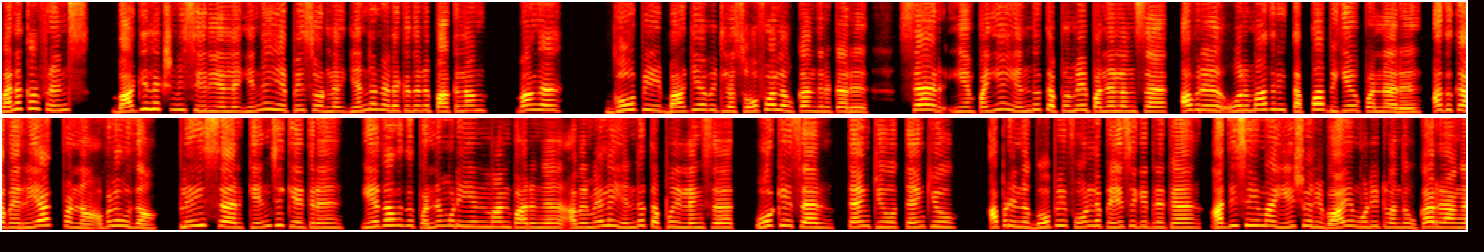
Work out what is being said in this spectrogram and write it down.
வணக்கம் ஃப்ரெண்ட்ஸ் பாக்யலட்சுமி சீரியல்ல என்ன எபிசோட்ல என்ன நடக்குதுன்னு பார்க்கலாம் வாங்க. கோபி பாக்யா வீட்ல சோஃபால உட்கார்ந்துருக்காரு. சார் என் பையன் எந்த தப்புமே பண்ணலங்க சார் அவரு ஒரு மாதிரி தப்பா பிஹேவ் பண்ணாரு. அதுக்கு அவன் ரியாக்ட் பண்ணான். அவ்வளவுதான். ப்ளீஸ் சார் கெஞ்சி கேக்குறேன். ஏதாவது பண்ண முடியுமான்னு பாருங்க. அவன் மேல எந்த தப்பும் இல்லைங்க sir okay sir thank you thank you அப்படின்னு கோபி போன்ல பேசிக்கிட்டு இருக்க அதிசயமா ஈஸ்வரி வாயை மூடிட்டு வந்து உட்கார்றாங்க.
